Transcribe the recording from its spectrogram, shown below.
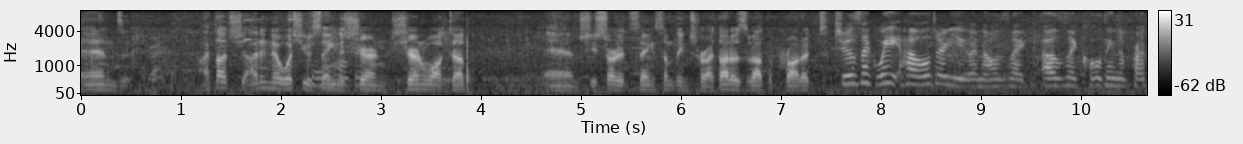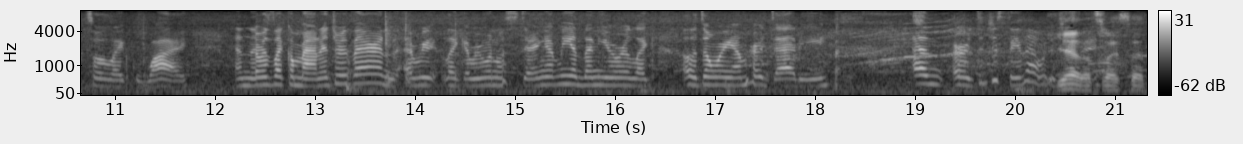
and I thought she, I didn't know what she was saying to? Sharon. Sharon walked up and she started saying something to her. I thought it was about the product. She was like, "Wait, how old are you?" And I was like, I was like holding the pretzel, like, why? and there was like a manager there, and every like everyone was staring at me, and then you were like, "Oh, don't worry, I'm her daddy." And or did you say that? Yeah, that's what I said.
